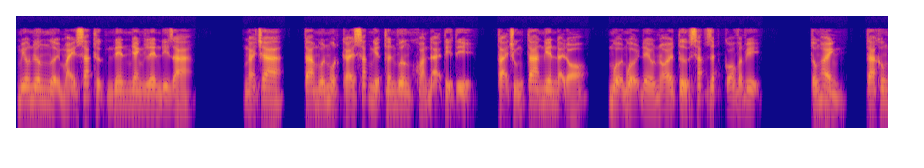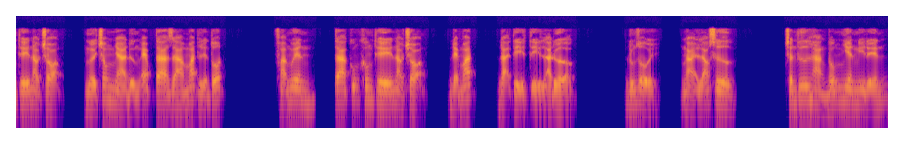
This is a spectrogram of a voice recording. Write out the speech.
miêu nương người máy xác thực nên nhanh lên đi ra. Ngài cha, ta muốn một cái sắc nhiệt thân vương khoản đại tỷ tỷ, tại chúng ta niên đại đó mội mội đều nói tử sắc rất có vật vị. Tống hành, ta không thế nào chọn, người trong nhà đừng ép ta ra mắt liền tốt. Phạm nguyên, ta cũng không thế nào chọn, đẹp mắt, đại tỷ tỷ là được. Đúng rồi, ngài lão sư. Trần thư hàng đống nhiên nghĩ đến,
